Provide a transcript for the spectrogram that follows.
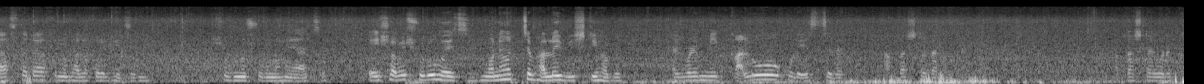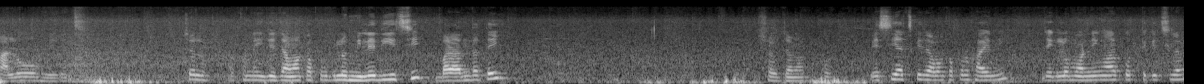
রাস্তাটা এখনও ভালো করে ভেজেনি, শুকনো শুকনো হয়ে আছে। এই সবে শুরু হয়েছে, মনে হচ্ছে ভালোই বৃষ্টি হবে। একবারে মেঘ কালো করে এসছে, দেখো, আকাশটা দেখো। আকাশটা একবারে কালো হয়ে গেছে। চলো, এখন এই যে জামা কাপড়গুলো মিলে দিয়েছি বারান্দাতেই। সব জামা কাপড় বেশি আজকে জামা কাপড় হয়নি। যেগুলো মর্নিং ওয়াক করতে গেছিলাম,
